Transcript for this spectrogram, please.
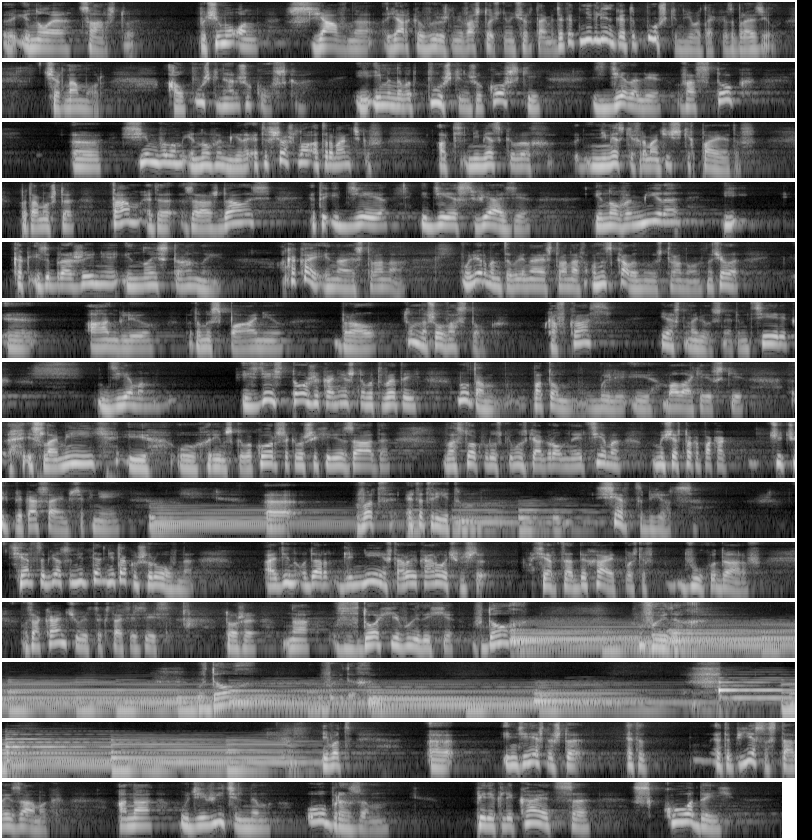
иное царство? Почему он с явно ярко выраженными восточными чертами? Так это не Глинка, это Пушкин его так изобразил, Черномор. А у Пушкина Жуковского. И именно вот Пушкин, Жуковский сделали Восток э, символом иного мира. Это все шло от романтиков, от немецких, немецких романтических поэтов. Потому что там это зарождалось, эта идея, идея связи иного мира и как изображение иной страны. А какая иная страна? У Лермонтова иная страна. Он искал иную страну. Он сначала э, Англию, потом Испанию брал. Потом нашел Восток, Кавказ и остановился на этом. Терек, демон. И здесь тоже, конечно, вот в этой, ну там потом были и Балакиревские Исламий, и у римского Корсакова Шахерезада. Восток в русской музыке огромная тема. Мы сейчас только пока чуть-чуть прикасаемся к ней. Э, вот этот ритм, сердце бьется. Сердце бьется не, не так уж ровно. Один удар длиннее, второй короче, потому что сердце отдыхает после двух ударов. Заканчивается, кстати, здесь тоже на вдохе и выдохе. Вдох, выдох. Вдох, выдох. И вот Э, интересно, что этот, эта пьеса «Старый замок», она удивительным образом перекликается с кодой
